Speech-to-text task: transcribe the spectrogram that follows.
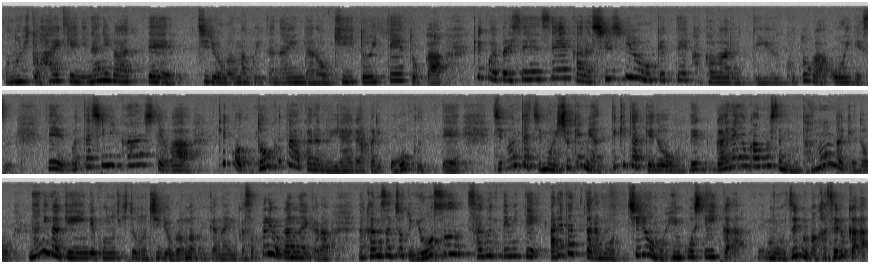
この人背景に何があって治療がうまくいかないんだろう聞いといてとか結構やっぱり先生から指示を受けて関わるっていうことが多いです。で私に関しては結構ドクターからの依頼がやっぱり多くって自分たちも一生懸命やってきたけどで外来の看護師さんにも頼んだけど何が原因でこの人の治療がうまくいかないのかさっぱり分かんないから中山さんちょっと様子探ってみてあれだったらもう治療も変更していいからもう全部任せるからっ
